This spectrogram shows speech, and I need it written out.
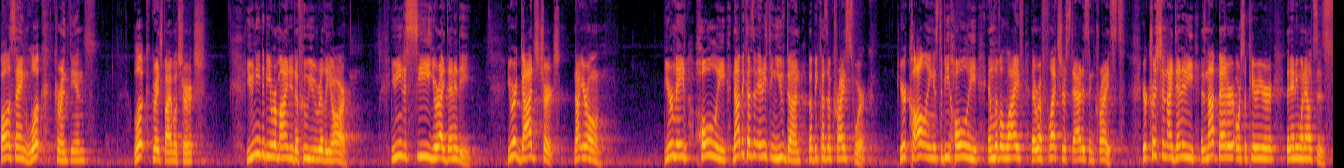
Paul is saying, Look, Corinthians, look, Grace Bible Church, you need to be reminded of who you really are. You need to see your identity. You are God's church, not your own. You're made holy not because of anything you've done, but because of Christ's work. Your calling is to be holy and live a life that reflects your status in Christ. Your Christian identity is not better or superior than anyone else's.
